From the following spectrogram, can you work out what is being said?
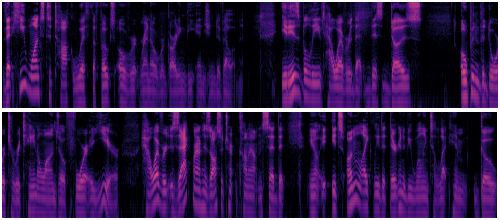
that he wants to talk with the folks over at Renault regarding the engine development. It is believed, however, that this does open the door to retain Alonso for a year. However, Zak Brown has also come out and said that you know it, it's unlikely that they're going to be willing to let him go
